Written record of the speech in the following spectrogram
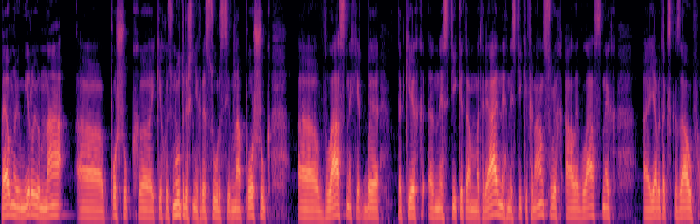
певною мірою на пошук е, якихось внутрішніх ресурсів, на пошук е, власних, якби таких е, не стільки там матеріальних, не стільки фінансових, але власних, е, я би так сказав, е,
